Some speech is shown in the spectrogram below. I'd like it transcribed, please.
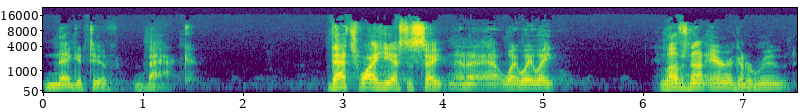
negative back. That's why he has to say, no, no, uh, wait, wait, wait. Love's not arrogant or rude.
